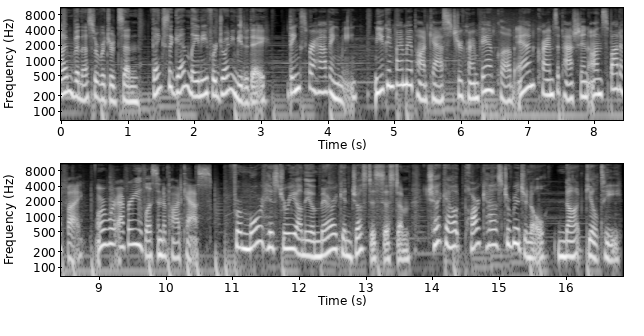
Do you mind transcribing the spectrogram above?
I'm Vanessa Richardson. Thanks again, Lanie, for joining me today. Thanks for having me. You can find my podcast, True Crime Fan Club, and Crimes of Passion on Spotify or wherever you listen to podcasts. For more history on the American justice system, check out Parcast Original Not Guilty.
